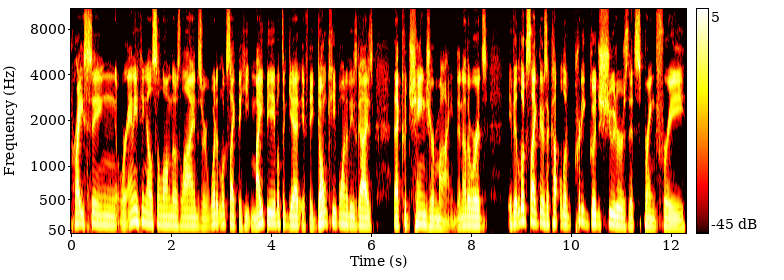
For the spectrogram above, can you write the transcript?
pricing or anything else along those lines, or what it looks like the Heat might be able to get if they don't keep one of these guys that could change your mind? In other words, if it looks like there's a couple of pretty good shooters that spring free,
